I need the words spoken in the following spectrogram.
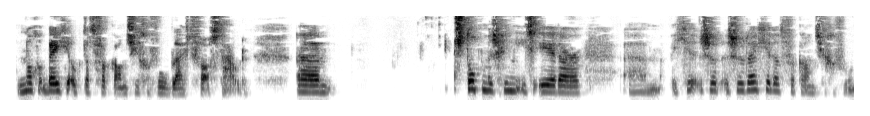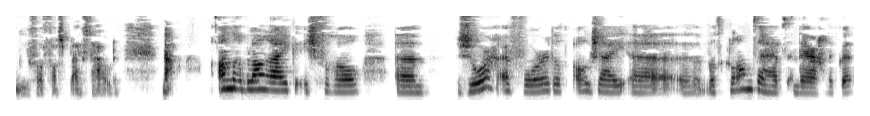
nog een beetje ook dat vakantiegevoel blijft vasthouden. Um, stop misschien iets eerder. Weet je, zodat je dat vakantiegevoel in ieder geval vast blijft houden. Nou, andere belangrijke is vooral um, zorg ervoor dat als jij uh, uh, wat klanten hebt en dergelijke,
